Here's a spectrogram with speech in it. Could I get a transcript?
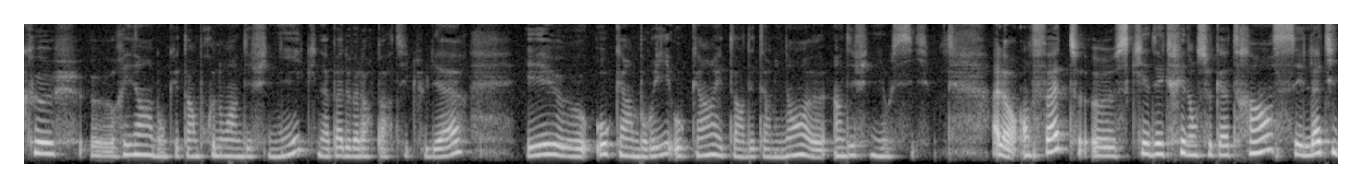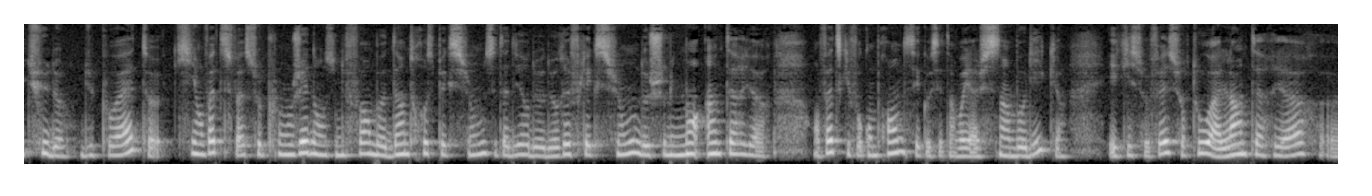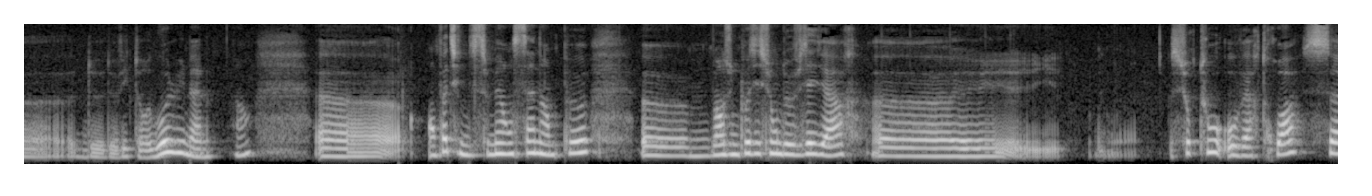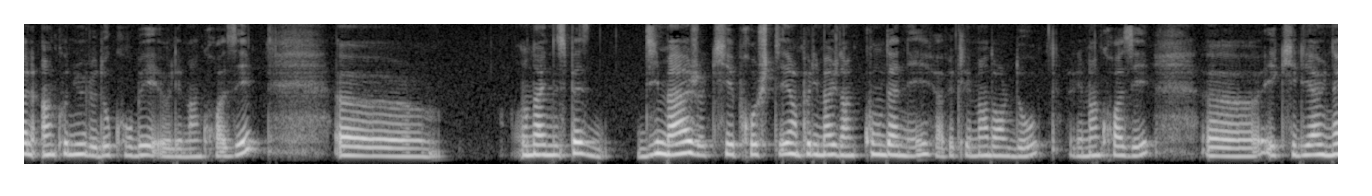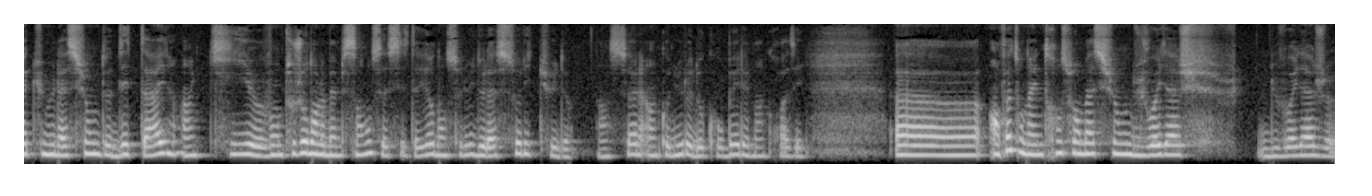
que euh, rien donc, est un pronom indéfini, qui n'a pas de valeur particulière, et euh, aucun bruit, aucun est un déterminant euh, indéfini aussi. Alors en fait, ce qui est décrit dans ce quatrain, c'est l'attitude du poète qui en fait va se plonger dans une forme d'introspection, c'est-à-dire de, réflexion, de cheminement intérieur. En fait, ce qu'il faut comprendre, c'est que c'est un voyage symbolique et qui se fait surtout à l'intérieur euh, de, Victor Hugo lui-même. Hein. Euh, en fait, il se met en scène un peu euh, dans une position de vieillard, surtout au vers 3, seul inconnu, le dos courbé, les mains croisées. on a une espèce d'image qui est projetée, un peu l'image d'un condamné avec les mains dans le dos, les mains croisées, euh, et qu'il y a une accumulation de détails hein, qui euh, vont toujours dans le même sens, c'est-à-dire dans celui de la solitude. Un seul inconnu, le dos courbé, les mains croisées. Euh, en fait, on a une transformation du voyage du voyage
